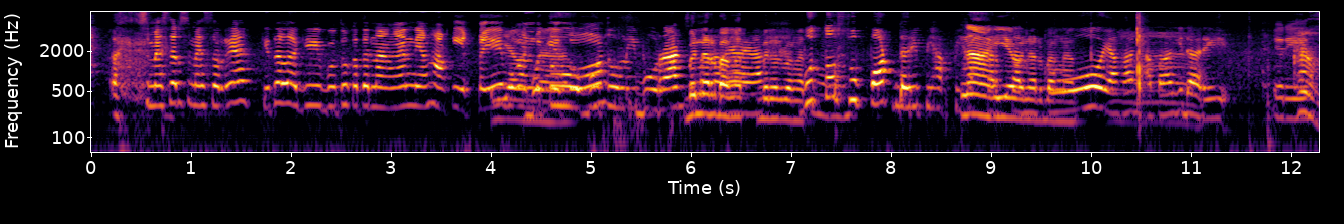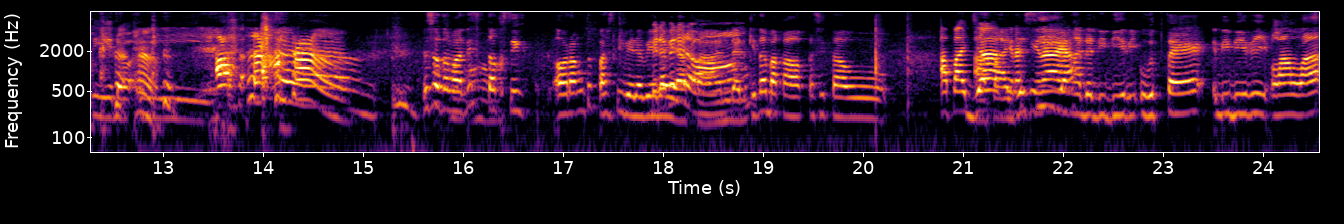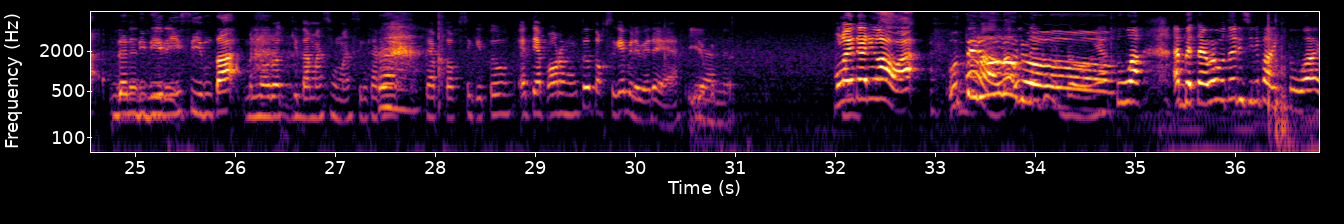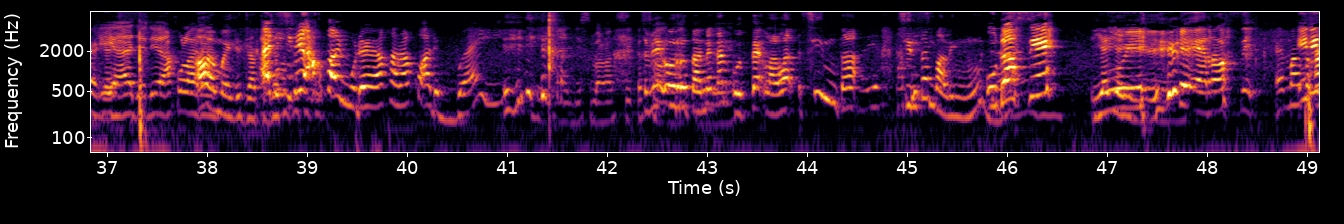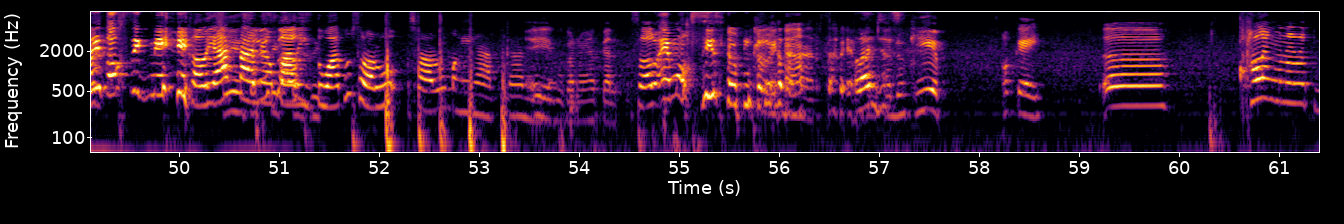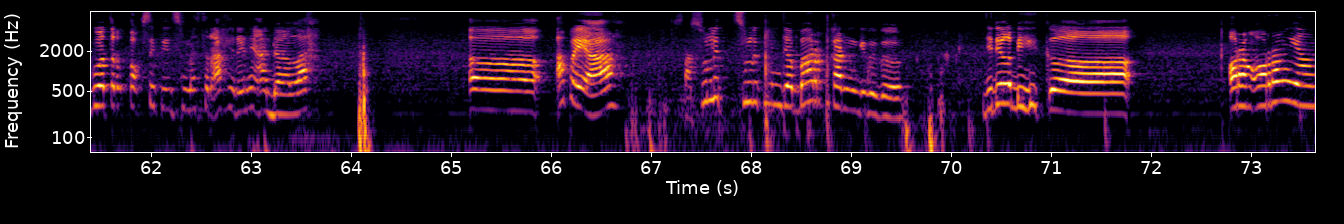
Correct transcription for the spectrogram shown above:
semester semesternya kita lagi butuh ketenangan yang hakiki Iya, bukan begitu butuh butuh liburan Bener sebenarnya banget, ya. bener banget. butuh support dari pihak-pihak Nah, iya, tertentu, bener banget. ya kan apalagi dari dari si doi Terus otomatis toxic orang tuh pasti beda-beda Beda-beda ya kan. Dan kita bakal kasih tahu apa aja apa aja sih kira-kira ya yang ada di diri Ute, di diri Lala, dan Dan di diri. diri Sinta. menurut kita masing-masing karena tiap toksik itu eh tiap orang itu toksiknya beda-beda ya Iya Iya. benar. mulai dari lawa Ute Lala, dulu Ute dulu dong. yang tua eh btw Ute di sini paling tua ya guys iya jadi aku lah Oh my god, jatuh. eh di sini aku paling muda ya karena aku ada bayi najis banget sih Tapi urutannya gue. kan Ute, Lala, Sinta. Iya, Sinta Sin- paling muda. udah sih Iya iya iya. Wih, erosi Emang ini kan- nih toksik nih kelihatan Iya, yang paling tua tuh selalu selalu mengingatkan iya bukan mengingatkan selalu emosi sebenarnya Iya, benar. Lanjut Aduh. skip. Oke, eh hal yang menurut gue tertoksik di semester akhir ini adalah eh apa ya sulit sulit menjabarkan gitu tuh. Jadi lebih ke orang-orang yang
